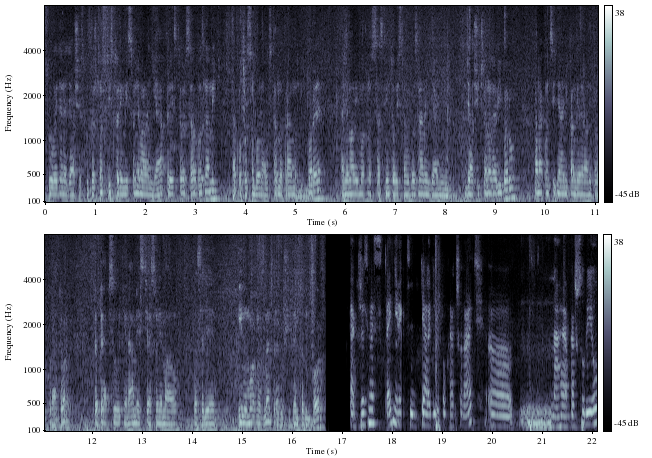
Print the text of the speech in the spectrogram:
sú uvedené ďalšie skutočnosti, s ktorými som nemal ani ja priestor sa oboznámiť, nakoľko som bol na ústavnoprávnom výbore a nemali možnosť sa s týmto listom oboznámiť ani ďalší členové výboru a na konci dňa ani pán generálny prokurátor. Preto je absolútne na mieste a som nemal v zásade inú možnosť len prerušiť tento výbor. Takže sme späť, neviem, či ďalej bude pokračovať uh, nahrávka štúdiu.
